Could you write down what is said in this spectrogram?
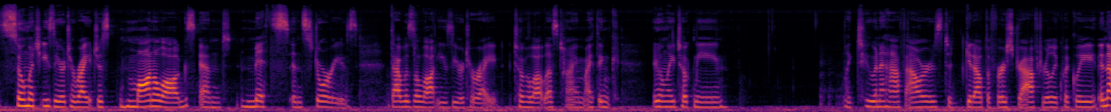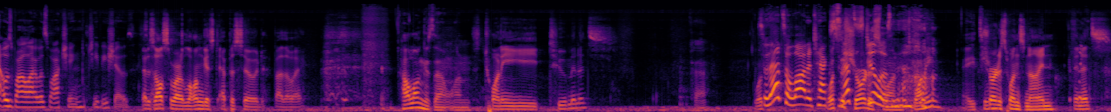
So much easier to write just monologues and myths and stories. That was a lot easier to write. It took a lot less time. I think it only took me like two and a half hours to get out the first draft really quickly. And that was while I was watching TV shows. That is also our longest episode, by the way. How long is that one? It's 22 minutes. Okay. So that's a lot of text. What's the that shortest still one? isn't that 20? long. 18? Shortest one's nine minutes.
